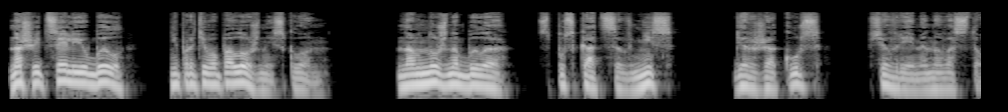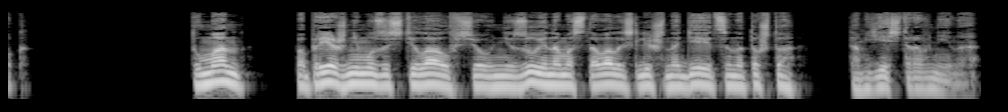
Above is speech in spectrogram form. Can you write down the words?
Нашей целью был не противоположный склон. Нам нужно было спускаться вниз, держа курс все время на восток. Туман по-прежнему застилал все внизу, и нам оставалось лишь надеяться на то, что там есть равнина.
